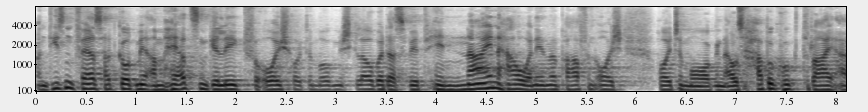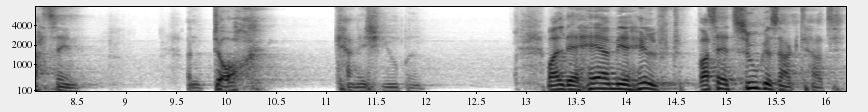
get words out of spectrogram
und diesen Vers hat Gott mir am Herzen gelegt für euch heute Morgen. Ich glaube, das wird hineinhauen in ein paar von euch heute Morgen aus Habakkuk 3, 18. Und doch kann ich jubeln. Weil der Herr mir hilft, was er zugesagt hat,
